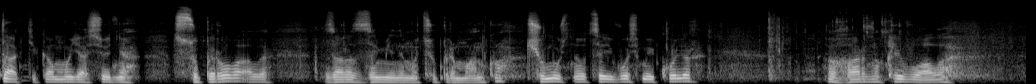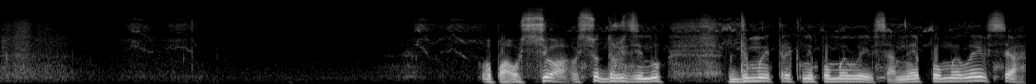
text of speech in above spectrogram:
Тактика моя сьогодні суперова, але зараз замінимо цю приманку. Чомусь на оцей восьмий колір гарно клювало. Опа, ось, ось, друзі, ну Дмитрик не помилився, не помилився.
